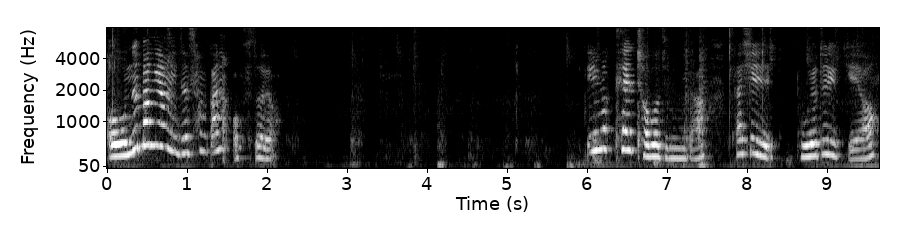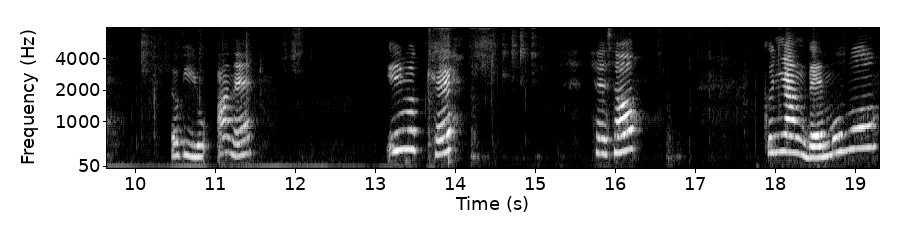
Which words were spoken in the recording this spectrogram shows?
어느 방향이든 상관은 없어요. 이렇게 접어줍니다. 다시 보여드릴게요. 여기 요 안에 이렇게 해서 그냥 네모로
